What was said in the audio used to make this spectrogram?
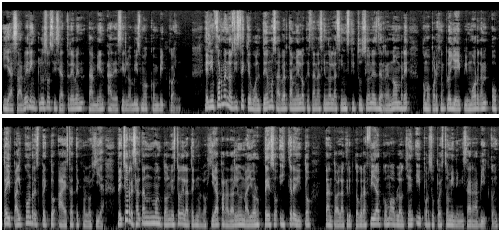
y a saber incluso si se atreven también a decir lo mismo con Bitcoin. El informe nos dice que volteemos a ver también lo que están haciendo las instituciones de renombre, como por ejemplo JP Morgan o PayPal con respecto a esta tecnología. De hecho, resaltan un montón esto de la tecnología para darle un mayor peso y crédito tanto a la criptografía como a blockchain y por supuesto minimizar a Bitcoin.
